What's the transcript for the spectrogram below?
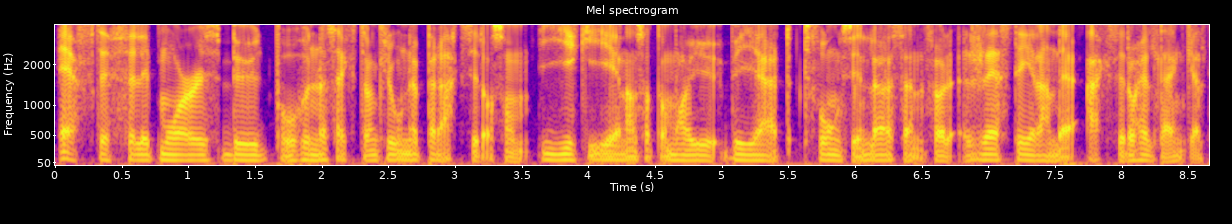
efter Philip Morris bud på 116 kronor per aktie då, som gick igenom så att de har ju begärt tvångsinlösen för resterande aktier då helt enkelt.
